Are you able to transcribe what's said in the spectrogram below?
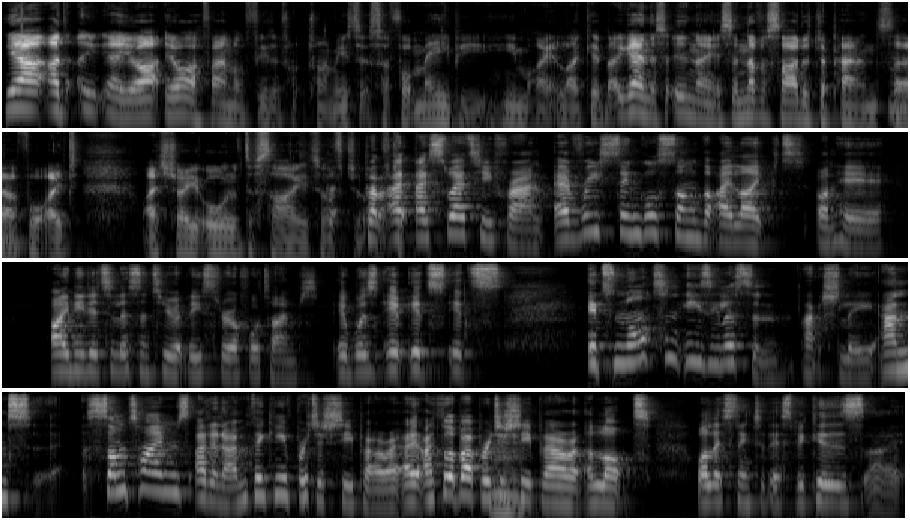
Yeah, I, yeah, you are you are a fan of electronic music, so I thought maybe you might like it. But again, it's you know, it's another side of Japan, so I thought I'd I'd show you all of the sides of. Mm-hmm. But of I, I swear to you, Fran, every single song that I liked on here, I needed to listen to at least three or four times. It was it, it's it's it's not an easy listen actually, and sometimes I don't know. I'm thinking of British Sea Power. I, I thought about British Sea Power a lot while listening to this because I,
